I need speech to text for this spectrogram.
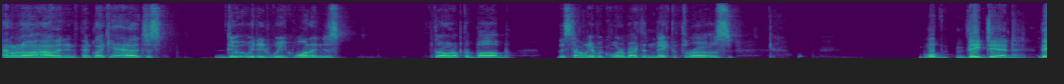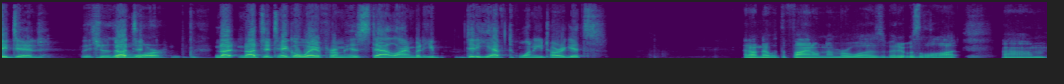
I don't know how they didn't think like, yeah, let's just do what we did week one and just throw it up the bub. This time we have a quarterback that make the throws. Well, they did. They did. They should have done not more. To, not not to take away from his stat line, but he did he have 20 targets? I don't know what the final number was, but it was a lot. Um,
